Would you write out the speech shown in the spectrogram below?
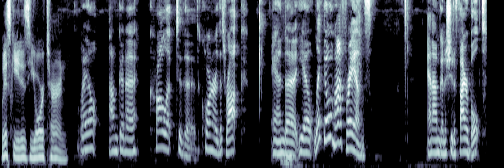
whiskey. It is your turn. Well, I'm gonna crawl up to the, the corner of this rock and uh, yell, "Let go of my friends!" And I'm gonna shoot a firebolt.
